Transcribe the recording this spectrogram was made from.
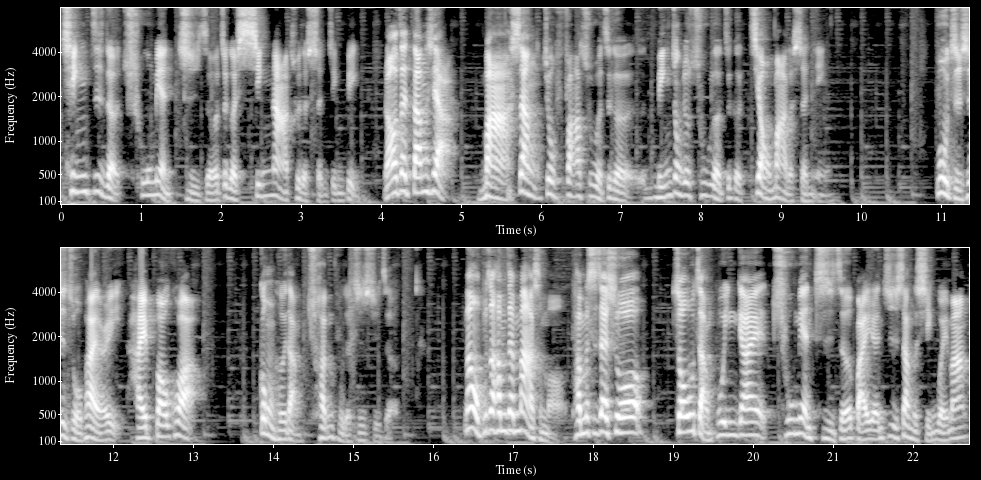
亲自的出面指责这个新纳粹的神经病，然后在当下。马上就发出了这个民众就出了这个叫骂的声音，不只是左派而已，还包括共和党川普的支持者。那我不知道他们在骂什么，他们是在说州长不应该出面指责白人至上的行为吗？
